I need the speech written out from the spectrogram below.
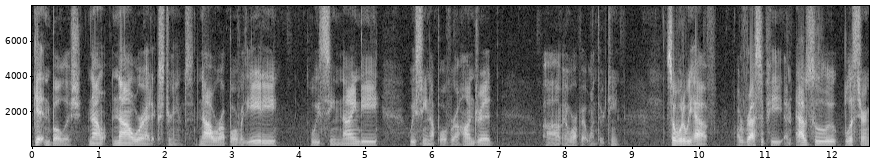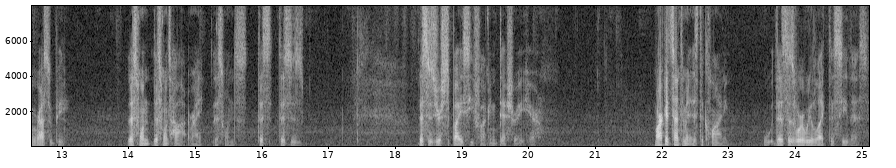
Getting bullish. Now now we're at extremes. Now we're up over the 80. We've seen 90. We've seen up over 100, um, and we're up at 113. So what do we have? A recipe, an absolute blistering recipe. This one, this one's hot, right? This one's this this is this is your spicy fucking dish right here. Market sentiment is declining. This is where we like to see this.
